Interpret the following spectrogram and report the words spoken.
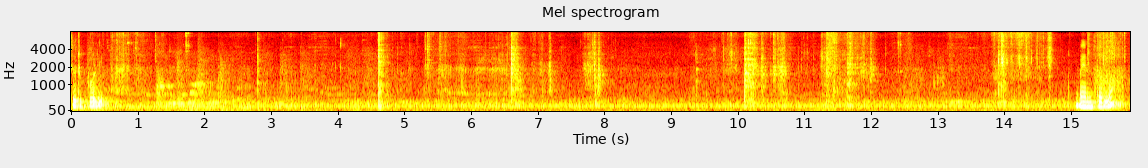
ఉసిరి పొడి. మెంతులు.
